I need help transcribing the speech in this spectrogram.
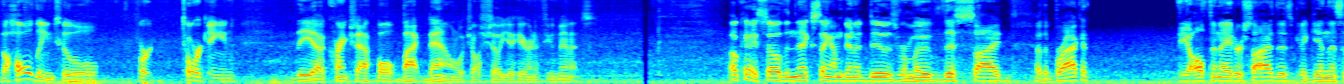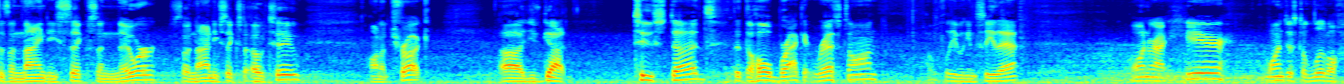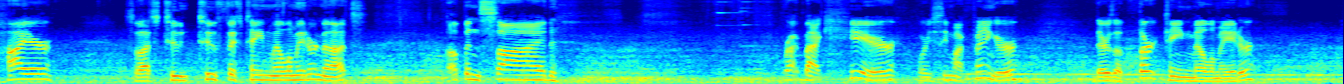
the holding tool for torquing the uh, crankshaft bolt back down, which I'll show you here in a few minutes. Okay, so the next thing I'm going to do is remove this side of the bracket, the alternator side. This, again, this is a 96 and newer, so 96 to 02 on a truck. Uh, you've got two studs that the whole bracket rests on. Hopefully we can see that. One right here, one just a little higher, so that's two, two 15 millimeter nuts. Up inside, right back here, where you see my finger, there's a 13 millimeter.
